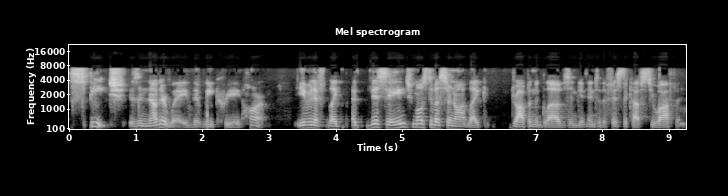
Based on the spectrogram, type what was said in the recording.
speech is another way that we create harm. Even if, like, at this age, most of us are not like dropping the gloves and getting into the fisticuffs too often.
